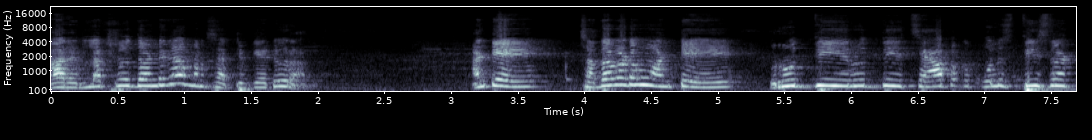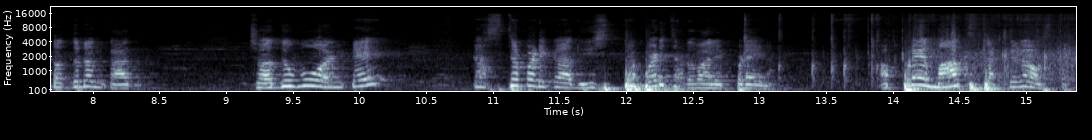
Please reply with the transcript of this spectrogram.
ఆ రెండు లక్షల దండుగా మనకు సర్టిఫికేటు రాదు. అంటే చదవడం అంటే రుద్ది రుద్ది చేపకు పొలుసు తీసినట్టు వద్దడం కాదు. చదువు అంటే కష్టపడి కాదు ఇష్టపడి చదవాలి ఎప్పుడైనా. అప్పుడే మార్క్స్ చక్కగా వస్తాయి.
